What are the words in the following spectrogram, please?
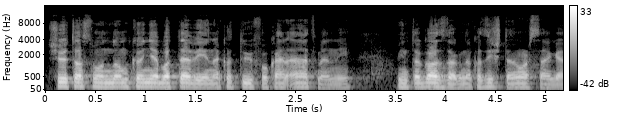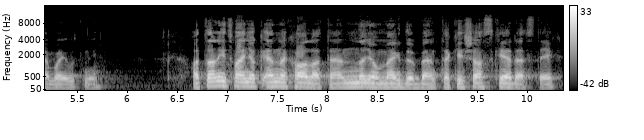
Sőt, azt mondom, könnyebb a tevének a tűfokán átmenni, mint a gazdagnak az Isten országába jutni. A tanítványok ennek hallatán nagyon megdöbbentek, és azt kérdezték,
